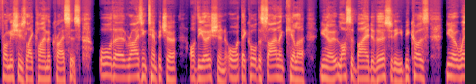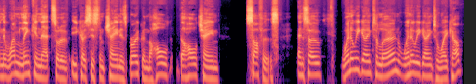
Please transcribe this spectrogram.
from issues like climate crisis or the rising temperature of the ocean or what they call the silent killer you know loss of biodiversity because you know when the one link in that sort of ecosystem chain is broken the whole the whole chain suffers. And so when are we going to learn? When are we going to wake up?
